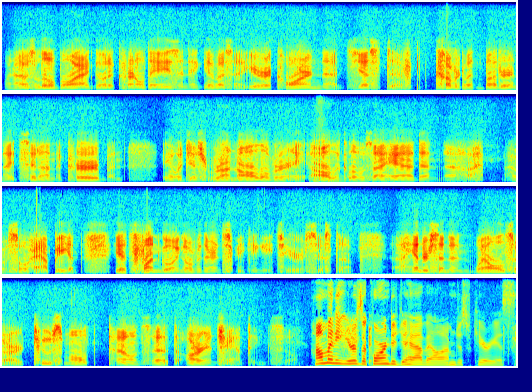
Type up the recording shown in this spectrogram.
When I was a little boy, I'd go to Kernel Days and they'd give us a ear of corn uh, just uh, covered with butter, and I'd sit on the curb and it would just run all over all the clothes I had, and uh, I was so happy. And it's fun going over there and speaking each year. It's just uh, uh, Henderson and Wells are two small towns that are enchanting. So. How many ears of corn did you have, Al? I'm just curious.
